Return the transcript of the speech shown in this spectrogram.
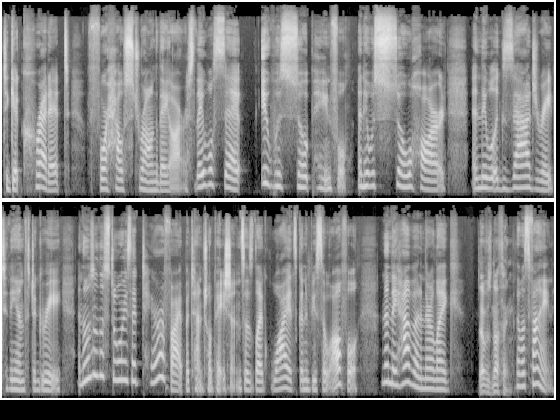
to get credit for how strong they are. So they will say, it was so painful and it was so hard and they will exaggerate to the nth degree and those are the stories that terrify potential patients is like why it's going to be so awful and then they have it and they're like That was nothing. that was fine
